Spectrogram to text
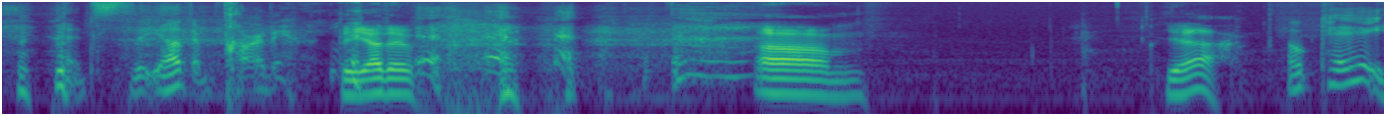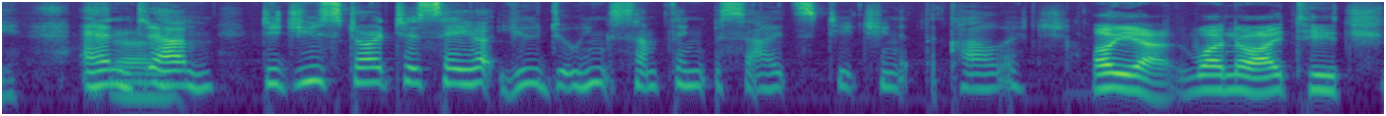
That's the other part. of the other. um, yeah. Okay. And um, did you start to say, are you doing something besides teaching at the college? Oh yeah. Well, no, I teach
